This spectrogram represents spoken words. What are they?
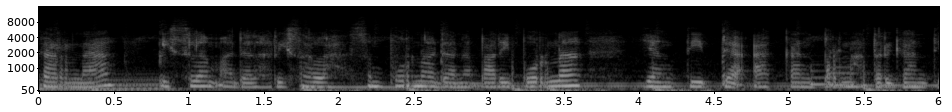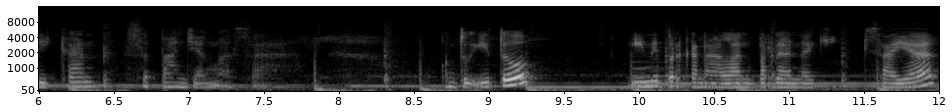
Karena Islam adalah risalah sempurna dan paripurna yang tidak akan pernah tergantikan sepanjang masa. Untuk itu, ini perkenalan perdana saya.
